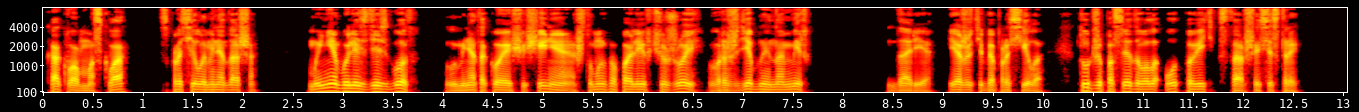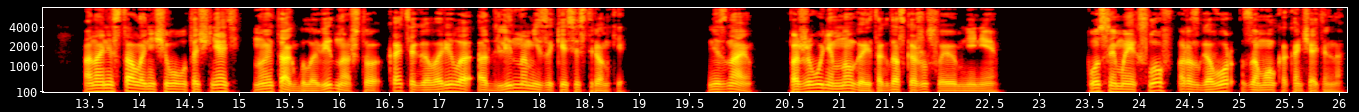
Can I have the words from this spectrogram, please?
«Как вам Москва?» — спросила меня Даша. «Мы не были здесь год, у меня такое ощущение, что мы попали в чужой, враждебный нам мир. Дарья, я же тебя просила. Тут же последовала отповедь старшей сестры. Она не стала ничего уточнять, но и так было видно, что Катя говорила о длинном языке сестренки. Не знаю. Поживу немного и тогда скажу свое мнение. После моих слов разговор замолк окончательно.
